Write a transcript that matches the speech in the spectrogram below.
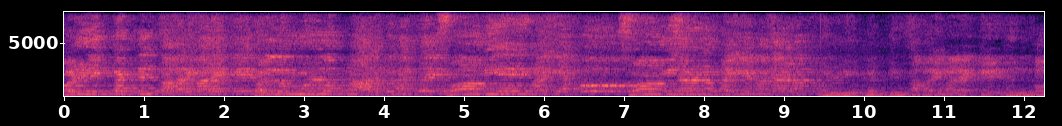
பள்ளிக்கட்டு சபரிமலைக்கு பல்லும் முள்ளும் சுவாமியே ஐயப்போ. சுவாமி சரணம். വിളിക്കട്ടെ സമരങ്ങളെ കേട്ടല്ലോ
